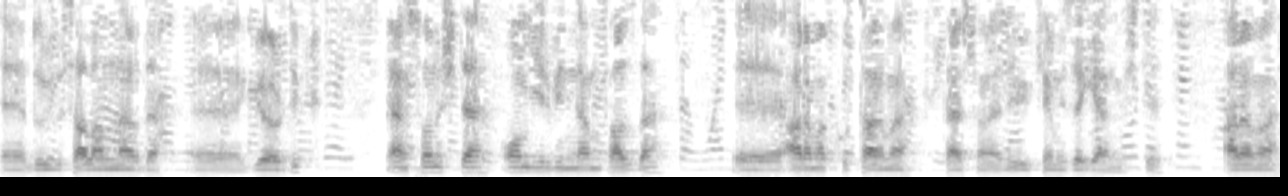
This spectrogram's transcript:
E, duygusal anlar da e, gördük. Yani sonuçta 11 binden fazla e, arama kurtarma personeli ülkemize gelmişti. Arama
